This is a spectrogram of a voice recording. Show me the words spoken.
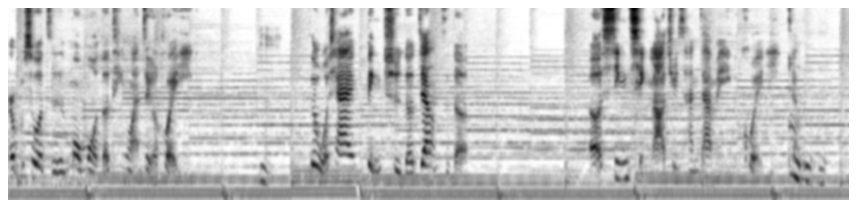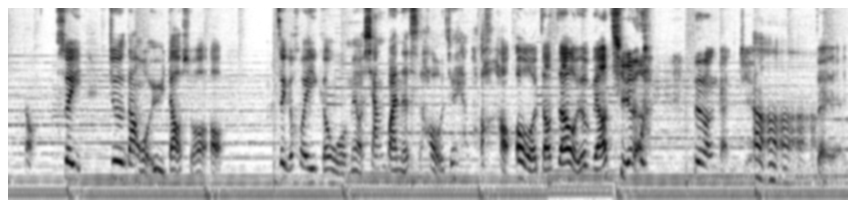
而不是我只是默默的听完这个会议。嗯，所以我现在秉持着这样子的呃心情啦，去参加每一个会议。这样嗯嗯懂，所以就是当我遇到说哦，这个会议跟我没有相关的时候，我就想哦好哦，我早知道我就不要去了，这种感觉。嗯嗯嗯嗯嗯，对对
